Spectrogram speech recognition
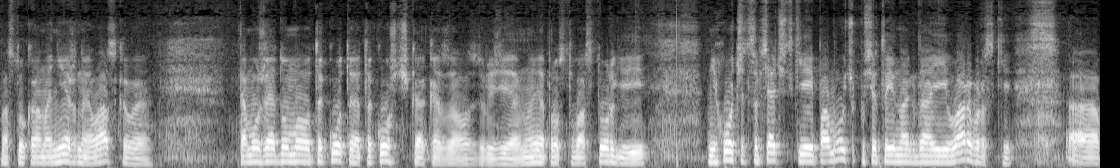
настолько она нежная, ласковая. К тому же я думал, это кот, а это кошечка оказалась, друзья. Но я просто в восторге. И мне хочется всячески ей помочь, пусть это иногда и варварски э,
